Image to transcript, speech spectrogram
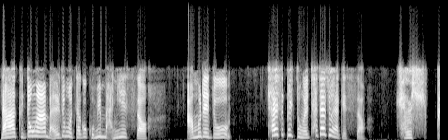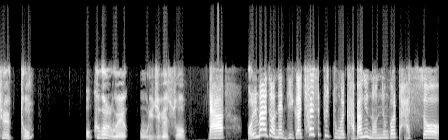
나 그동안 말도 못하고 고민 많이 했어. 아무래도 찰스 필통을 찾아줘야겠어. 찰스 필통? 어, 그걸 왜 우리 집에서? 나 얼마 전에 네가 찰스 필통을 가방에 넣는 걸 봤어.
